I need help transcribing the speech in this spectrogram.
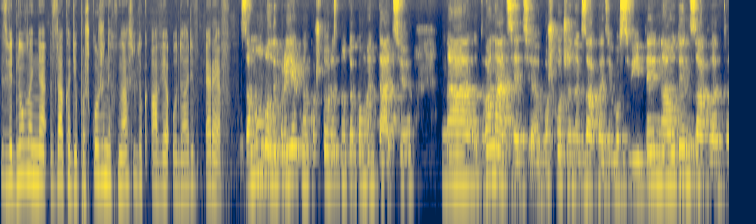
з відновлення закладів пошкоджених внаслідок авіаударів РФ. Замовили проєктно-кошторисну документацію на 12 пошкоджених закладів освіти. На один заклад е,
